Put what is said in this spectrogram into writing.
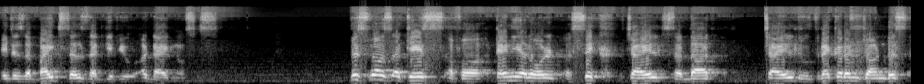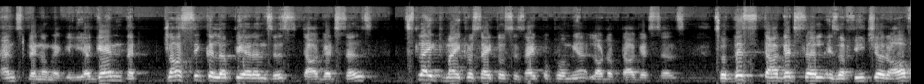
it is the bite cells that give you a diagnosis. This was a case of a 10-year-old sick child, Sardar child with recurrent jaundice and splenomegaly. Again, the classical appearance is target cells, slight microcytosis hypochromia, a lot of target cells. So this target cell is a feature of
